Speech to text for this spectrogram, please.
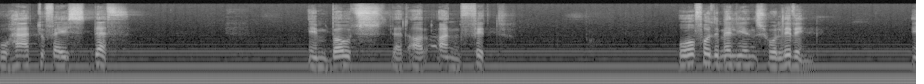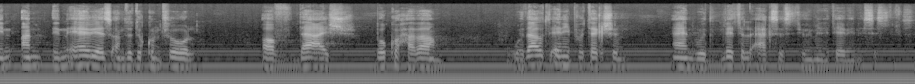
who had to face death in boats that are unfit, or for the millions who are living in, in areas under the control of Daesh, Boko Haram, without any protection and with little access to humanitarian assistance.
